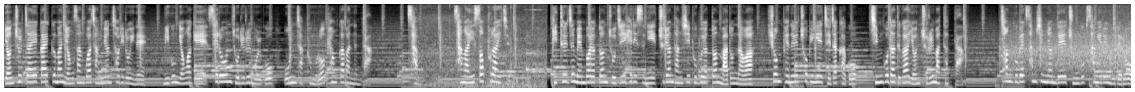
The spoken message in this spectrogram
연출자의 깔끔한 영상과 장면 처리로 인해 미국 영화계에 새로운 조류를 몰고 온 작품으로 평가받는다. 3. 상하이 서프라이즈 비틀즈 멤버였던 조지 해리슨이 출연 당시 부부였던 마돈나와 쇼 펜을 초빙해 제작하고 짐 고다드가 연출을 맡았다. 1930년대 중국 상해를 무대로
